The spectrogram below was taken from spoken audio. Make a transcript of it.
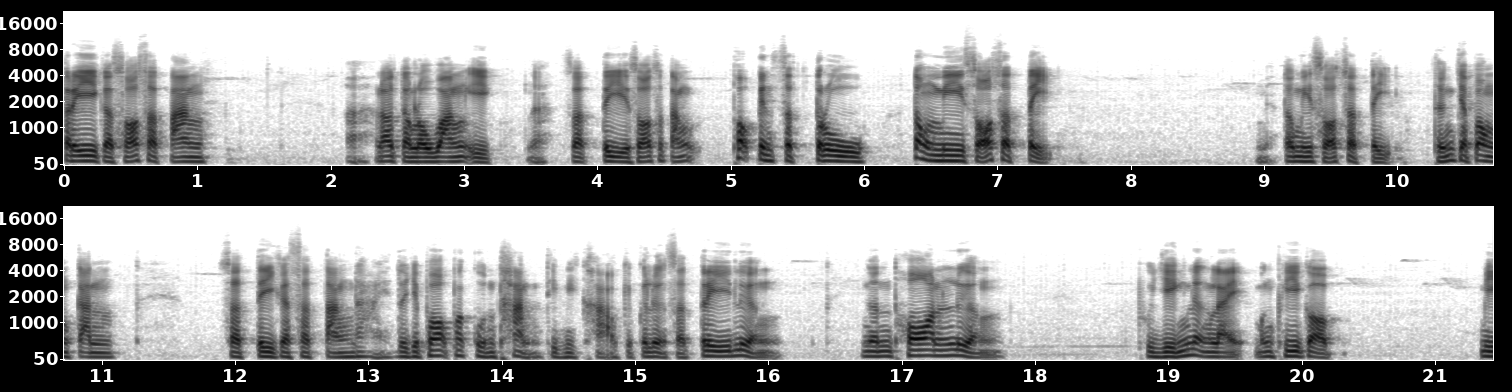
ตรีกับสสตังเราต้องระวังอีกนะสตรีสสตังเพราะเป็นศัตรูต้องมีสสติต้องมีสสติถึงจะป้องกันสตรีกับสตังได้ โดยเฉพาะพระคุณท่านที่มีข่าวเกี่ยวกับเรื่องสตรีเรื่องเงินทอนเรื่อง ผู้หญิงเรื่องอะไร บางทีก็ มี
